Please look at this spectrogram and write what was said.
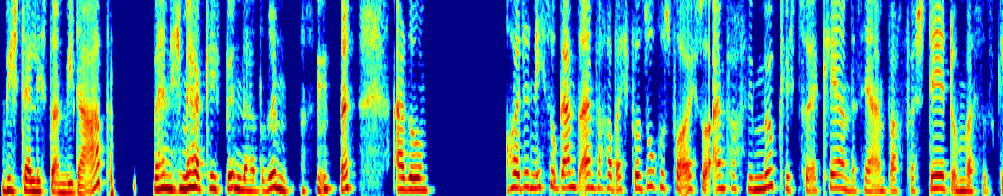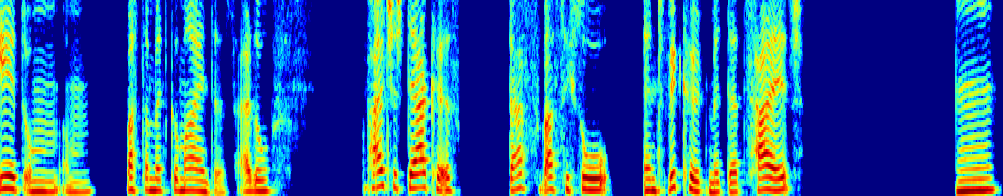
wie stelle ich es dann wieder ab, wenn ich merke, ich bin da drin. also heute nicht so ganz einfach, aber ich versuche es für euch so einfach wie möglich zu erklären, dass ihr einfach versteht, um was es geht, um, um was damit gemeint ist. Also falsche Stärke ist das, was sich so entwickelt mit der Zeit. Hm,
